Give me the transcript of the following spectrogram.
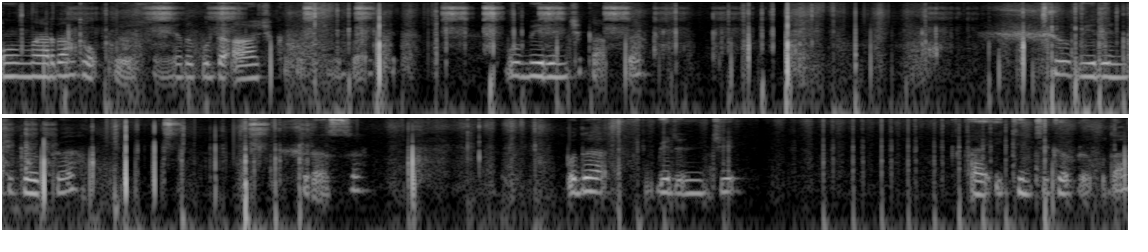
Onlardan topluyorsun. Ya da burada ağaç kırıyorsun belki de. Bu birinci katta. Şu birinci köprü. Şurası. Bu da birinci ay ikinci köprü bu da.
